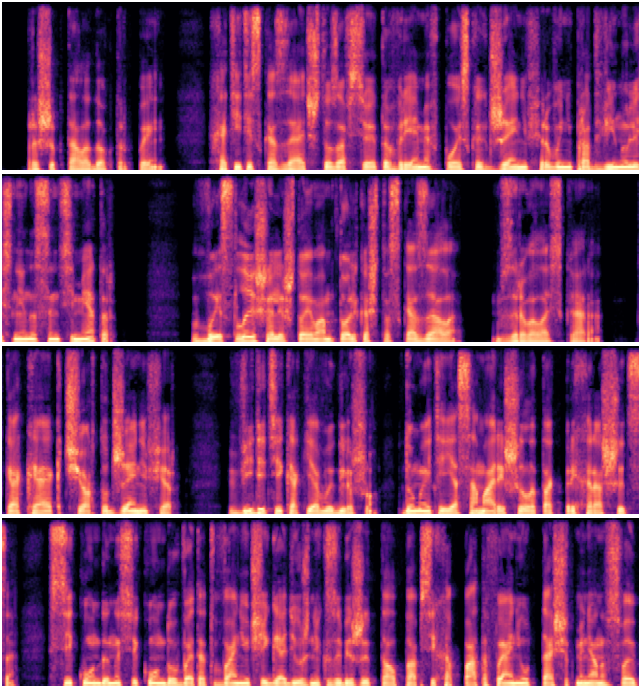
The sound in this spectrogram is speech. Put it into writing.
— прошептала доктор Пейн, «хотите сказать, что за все это время в поисках Дженнифер вы не продвинулись ни на сантиметр?» «Вы слышали, что я вам только что сказала?» — взорвалась Кара. «Какая к черту Дженнифер? Видите, как я выгляжу? Думаете, я сама решила так прихорошиться? Секунды на секунду в этот вонючий гадюжник забежит толпа психопатов, и они утащат меня на свое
